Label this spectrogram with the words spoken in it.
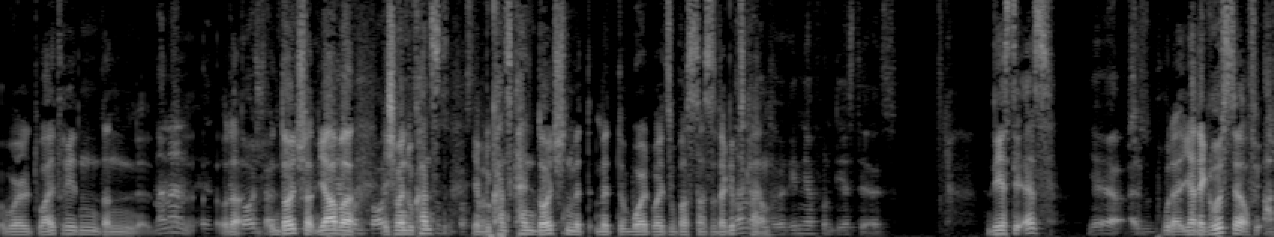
worldwide reden, dann, Nein, nein, in oder Deutschland. in Deutschland, ja, aber von ich meine, du kannst, Superstar. ja, aber du kannst keinen Deutschen mit, mit worldwide Superstars, also da gibt's Nein, nein, keinen. aber wir reden ja von DSDS. DSDS, Ja, ja, also Bruder, ja, der größte, auf, ah,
